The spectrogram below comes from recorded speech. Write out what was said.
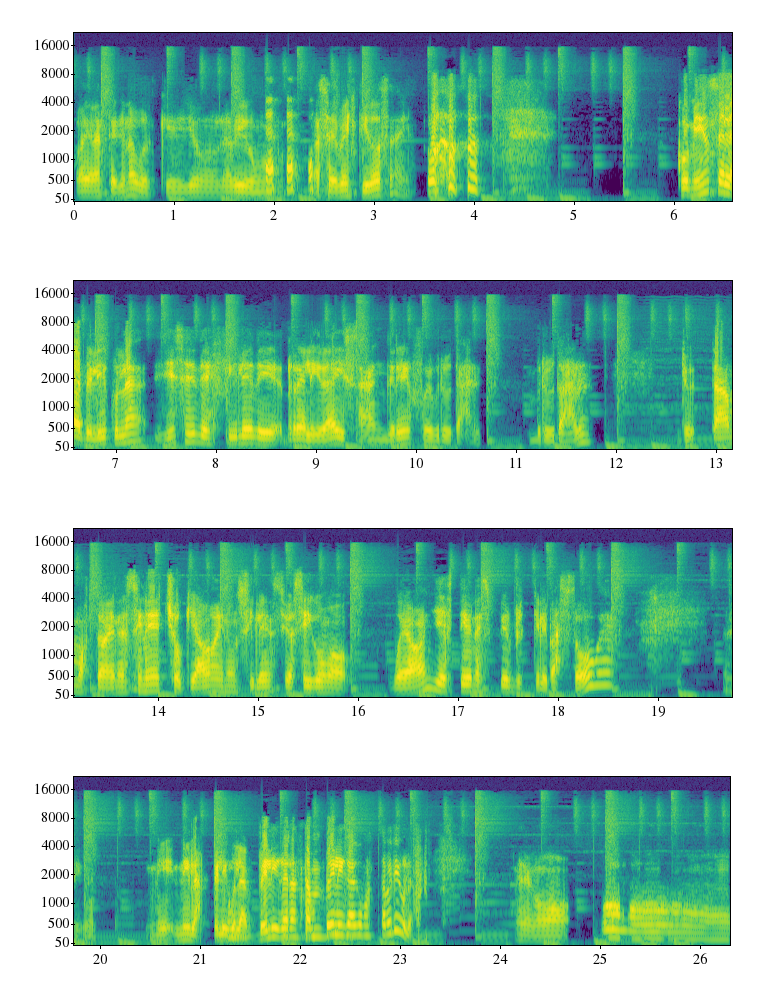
obviamente que no, porque yo la vi como hace 22 años. Comienza la película y ese desfile de realidad y sangre fue brutal. Brutal. Yo, estábamos todos en el cine choqueados en un silencio así como, weón, y Steven Spielberg, ¿qué le pasó, weón? Así como, ni, ni las películas bélicas eran tan bélicas como esta película. Era como, oh,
